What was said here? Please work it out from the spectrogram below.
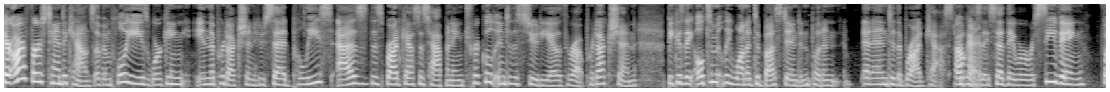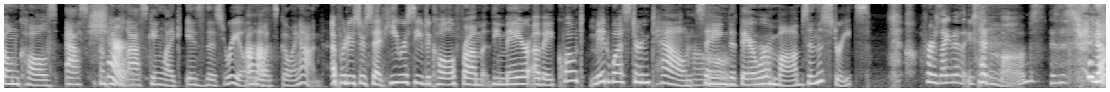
There are firsthand accounts of employees working in the production who said police, as this broadcast is happening, trickled into the studio throughout production because they ultimately wanted to bust in and put an, an end to the broadcast. Okay. Because they said they were receiving phone calls ask, from Sure. people asking, like, is this real? Uh-huh. What's going on? A producer said he received a call from the mayor of a, quote, Midwestern town saying Oh, that there were mobs in the streets. For a second, I thought you said moms in the street. No,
